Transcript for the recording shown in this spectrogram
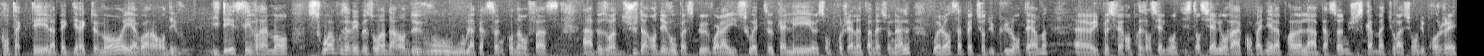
contacter l'APEC directement et avoir un rendez-vous. L'idée, c'est vraiment, soit vous avez besoin d'un rendez-vous ou la personne qu'on a en face a besoin juste d'un rendez-vous parce que voilà, il souhaite caler euh, son projet à l'international, ou alors ça peut être sur du plus long terme. Euh, il peut se faire en présentiel ou en distanciel et on va accompagner la, la personne jusqu'à maturation du projet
